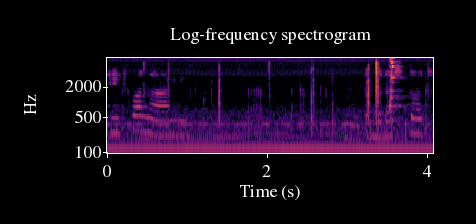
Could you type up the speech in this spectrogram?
Включить фонарик. Чтобы достать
